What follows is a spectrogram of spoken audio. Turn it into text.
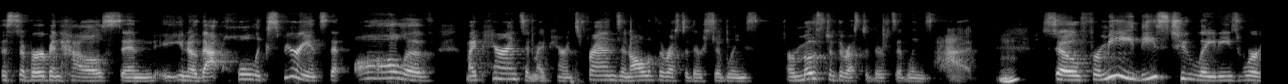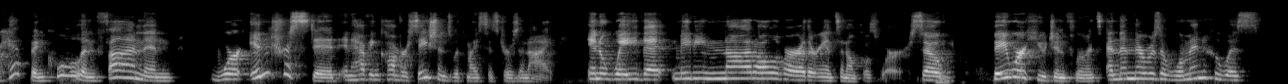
the suburban house and, you know, that whole experience that all of my parents and my parents' friends and all of the rest of their siblings, or most of the rest of their siblings, had. Mm-hmm. So for me, these two ladies were hip and cool and fun and were interested in having conversations with my sisters and I in a way that maybe not all of our other aunts and uncles were. So they were a huge influence. And then there was a woman who was,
